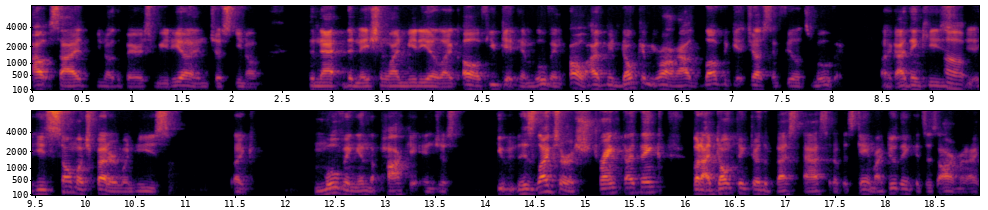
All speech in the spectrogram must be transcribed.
outside. You know, the Bears media and just you know the net the nationwide media. Like, oh, if you get him moving, oh, I mean, don't get me wrong. I'd love to get Justin Fields moving. Like, I think he's oh. he's so much better when he's like moving in the pocket and just his legs are a strength, I think, but I don't think they're the best asset of his game. I do think it's his arm, and I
